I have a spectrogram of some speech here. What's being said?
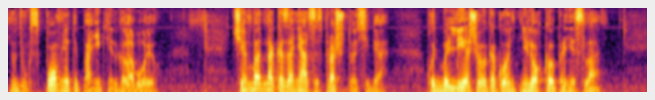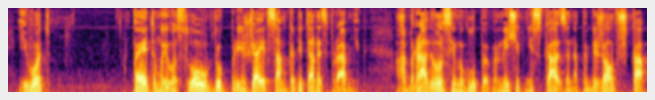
но вдруг вспомнит и поникнет головою. «Чем бы, однако, заняться?» — спрашивает он себя. «Хоть бы лешего какого-нибудь нелегкого принесла». И вот по этому его слову вдруг приезжает сам капитан-исправник. Обрадовался ему глупый помещик несказанно, побежал в шкаф,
